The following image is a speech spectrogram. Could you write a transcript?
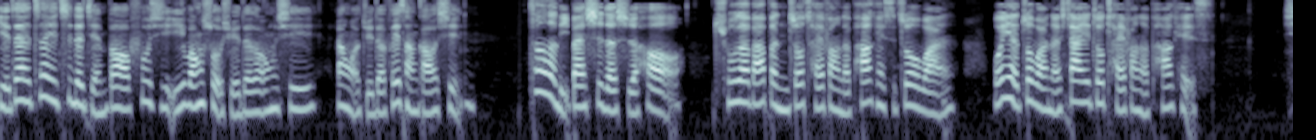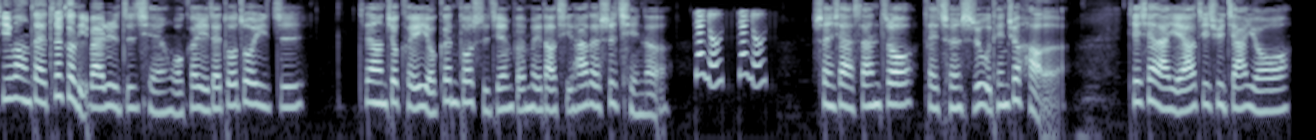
也在这一次的简报复习以往所学的东西。让我觉得非常高兴。到了礼拜四的时候，除了把本周采访的 p o c k e t 做完，我也做完了下一周采访的 p o c k e t 希望在这个礼拜日之前，我可以再多做一支，这样就可以有更多时间分配到其他的事情了。加油，加油！剩下三周，再撑十五天就好了。接下来也要继续加油哦。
